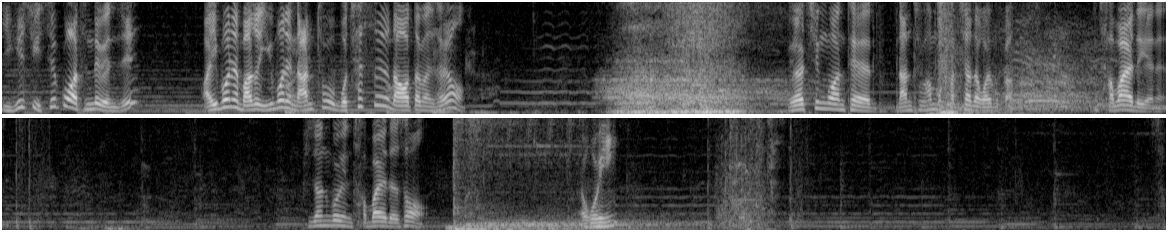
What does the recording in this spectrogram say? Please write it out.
이길 수 있을 것 같은데 왠지? 아 이번에 맞아 이번에 난투 뭐 체스 나왔다면서요? 여자친구한테 난투 한번 같이 하자고 해볼까? 잡아야 돼 얘는 비전거인 잡아야 돼서 오잉? 자,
